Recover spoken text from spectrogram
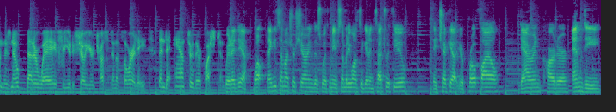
And there's no better way for you to show your trust and authority than to answer their questions. Great idea. Well, thank you so much for sharing this with me. If somebody wants to get in touch with you, they check out your profile. Darren Carter, MD.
